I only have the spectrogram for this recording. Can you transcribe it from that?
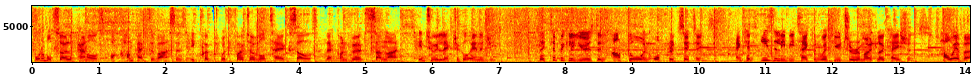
Portable solar panels are compact devices equipped with photovoltaic cells that convert sunlight into electrical energy. They're typically used in outdoor and off-grid settings and can easily be taken with you to remote locations. However,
